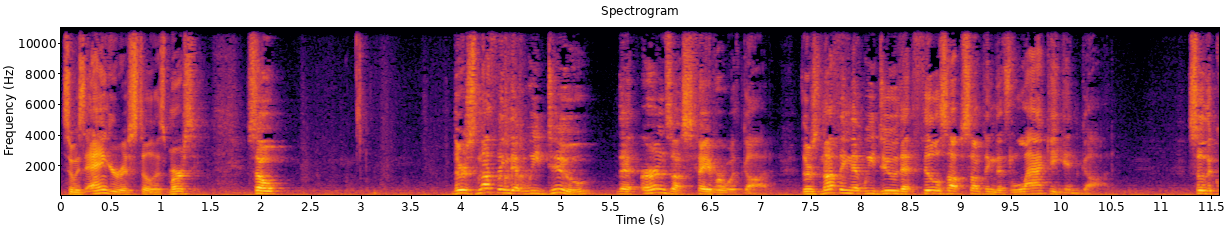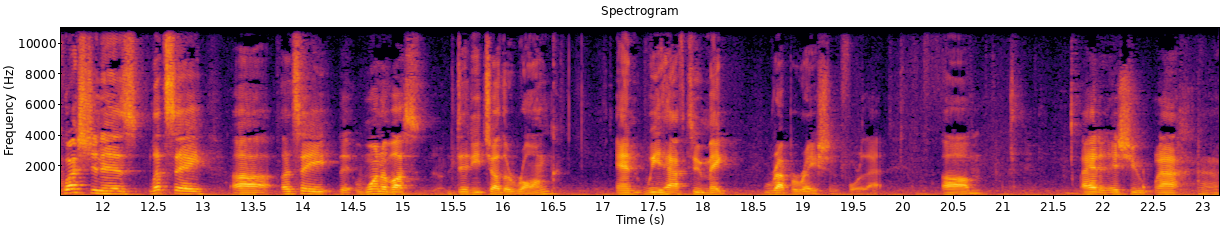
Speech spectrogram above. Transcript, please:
So his anger is still his mercy. So there's nothing that we do that earns us favor with God. There's nothing that we do that fills up something that's lacking in God. So the question is, let's say, uh, let's say that one of us did each other wrong, and we have to make reparation for that. Um, I had an issue. Ah, uh,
